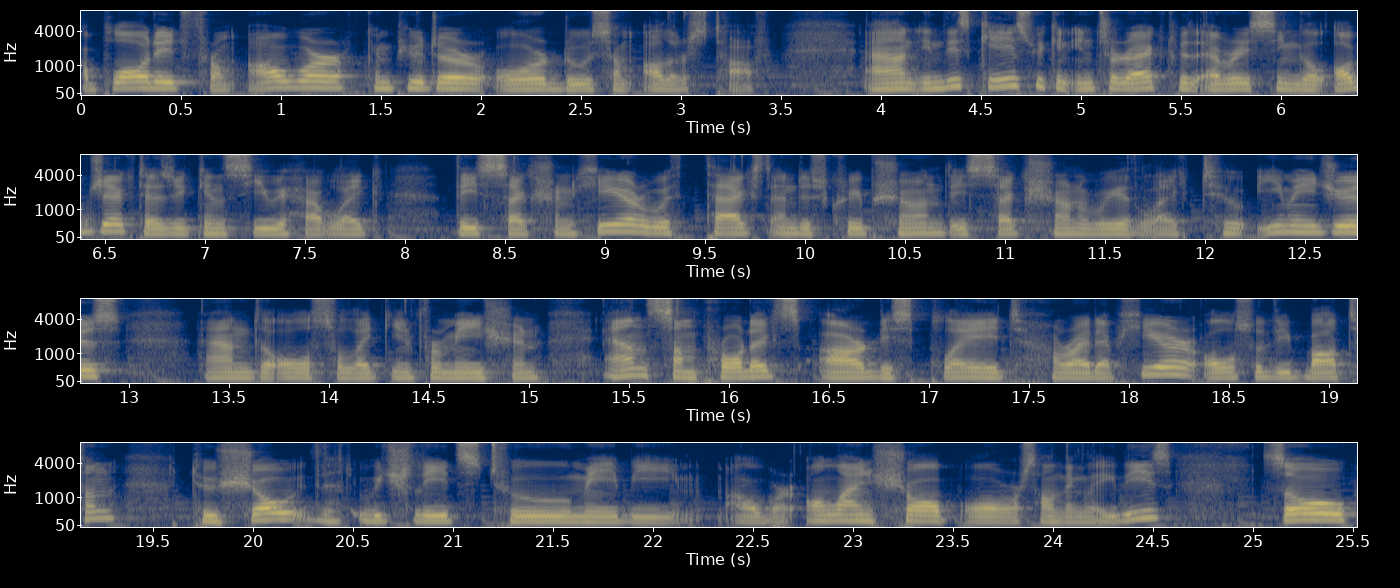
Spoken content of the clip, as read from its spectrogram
upload it from our computer or do some other stuff. And in this case, we can interact with every single object. As you can see, we have like this section here with text and description, this section with like two images and also like information and some products are displayed right up here also the button to show that which leads to maybe our online shop or something like this so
